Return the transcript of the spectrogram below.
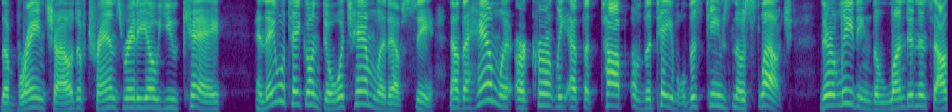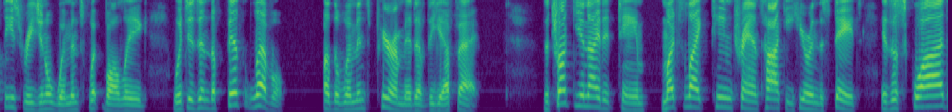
the brainchild of Trans Radio UK, and they will take on Dulwich Hamlet FC. Now, the Hamlet are currently at the top of the table. This team's no slouch. They're leading the London and Southeast Regional Women's Football League, which is in the fifth level of the women's pyramid of the FA. The TRUK United team, much like Team Trans Hockey here in the States, is a squad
